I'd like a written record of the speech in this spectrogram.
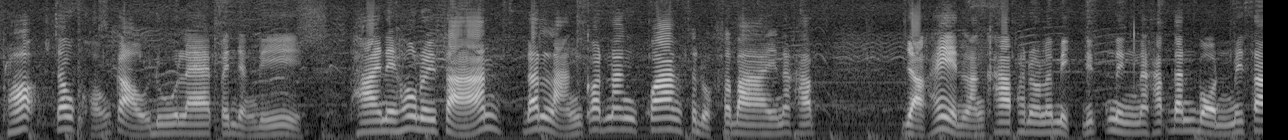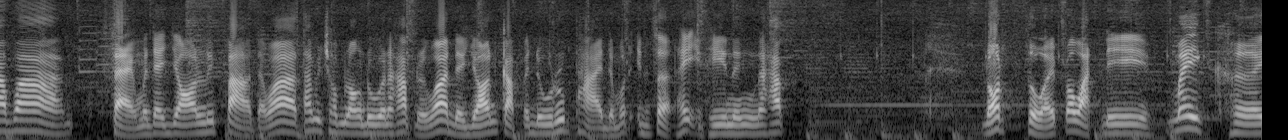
เพราะเจ้าของเก่าดูแลเป็นอย่างดี ภายในห้องโดยสารด้านหลังก็นั่งกว้างสะดวกสบายนะครับ อยากให้เห็นหลังคาพาโนรามิกนิดนึงนะครับ ด้านบนไม่ทราบว่า แสงมันจะย้อนหรือเปล่า แต่ว่าท่านผู้ชมลองดูนะครับ หรือว่าเดี๋ยวย้อนกลับไปดูรูปถ่ายเดี๋ยวมดอินเสิร์ตให้อีกทีนึงนะครับรถสวยประวัติดีไม่เคย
